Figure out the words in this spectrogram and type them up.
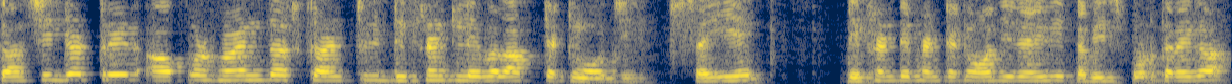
Consider trade offer when the country different level of technology सही है। डिफरेंट डिफरेंट टेक्नोलॉजी रहेगी, तभी एक्सपोर्ट करेगा।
